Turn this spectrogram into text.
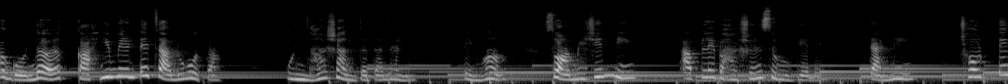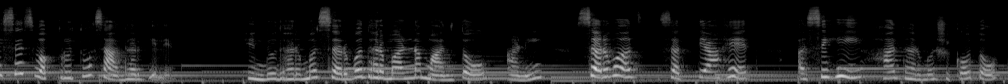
हा गोंधळ काही मिनिटे चालू होता. पुन्हा शांतता झाली. तेव्हा स्वामीजींनी आपले भाषण सुरू केले. त्यांनी छोटेसेच वक्तृत्व सादर केले. हिंदू धर्म सर्व धर्मांना मानतो आणि सर्वच सत्य आहेत असेही हा धर्म शिकवतो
